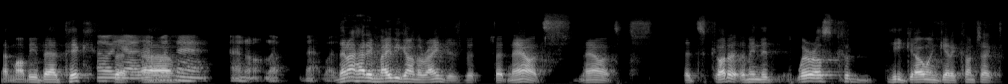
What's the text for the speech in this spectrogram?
that might be a bad pick. Oh, But, yeah. That um, wasn't, I don't know. That wasn't. Then I had him maybe go on the Rangers, but but now it's now it's it's got it. I mean, it, where else could he go and get a contract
